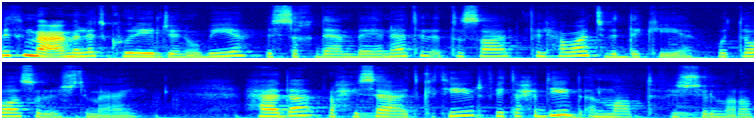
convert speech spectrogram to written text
مثل ما عملت كوريا الجنوبية باستخدام بيانات الاتصال في الهواتف الذكية والتواصل الاجتماعي. هذا راح يساعد كثير في تحديد أنماط تفشي المرض.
